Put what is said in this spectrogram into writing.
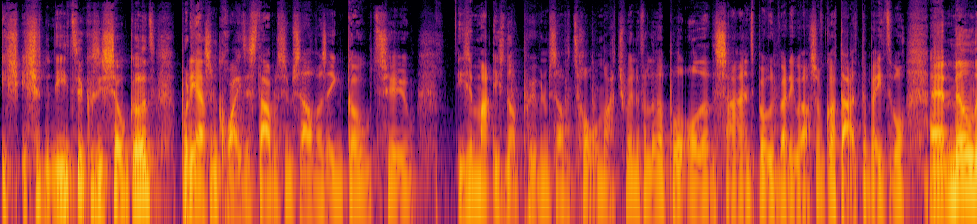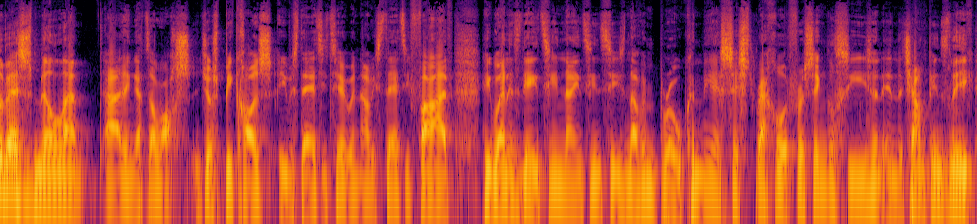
he, he shouldn't need to because he's so good, but he hasn't quite established himself as a go-to. He's a he's not proven himself a total match winner for Liverpool, although the signs bode very well. So I've got that as debatable. Uh, Milner versus Milner, I think that's a loss just because he was 32 and now he's 35. He went into the 18-19 season having broken the assist record for a single season in the Champions League.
